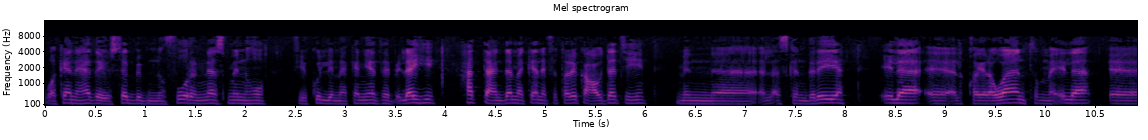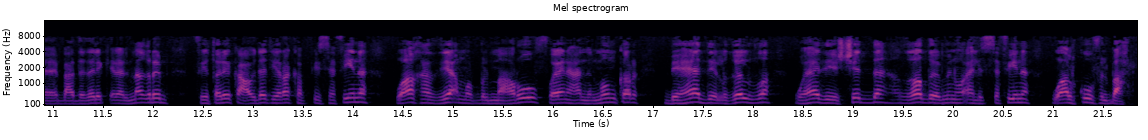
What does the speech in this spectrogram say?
وكان هذا يسبب نفور الناس منه في كل مكان يذهب إليه حتى عندما كان في طريق عودته من آه، الأسكندرية إلى آه، القيروان ثم إلى بعد ذلك إلى المغرب في طريق عودته ركب في سفينة وأخذ يأمر بالمعروف وينهى عن المنكر بهذه الغلظة وهذه الشدة غضب منه أهل السفينة وألقوه في البحر.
